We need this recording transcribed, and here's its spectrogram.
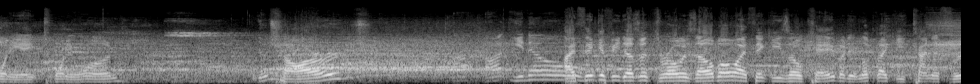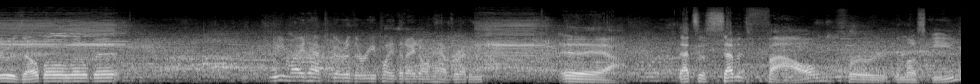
28-21. Charge. Uh, you know, I think if he doesn't throw his elbow, I think he's okay, but it looked like he kind of threw his elbow a little bit. we might have to go to the replay that I don't have ready. Yeah. That's a seventh foul for the Muskies.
